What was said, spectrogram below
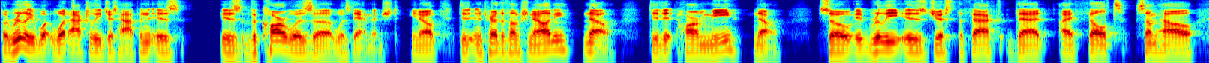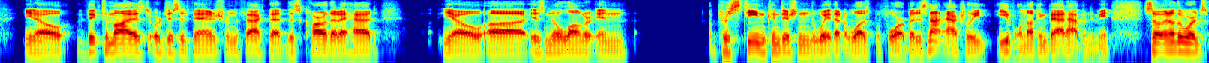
But really what, what actually just happened is is the car was uh, was damaged. You know, did it impair the functionality? No. Did it harm me? No. So it really is just the fact that I felt somehow, you know, victimized or disadvantaged from the fact that this car that I had, you know, uh, is no longer in a pristine condition the way that it was before. But it's not actually evil. Nothing bad happened to me. So in other words,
